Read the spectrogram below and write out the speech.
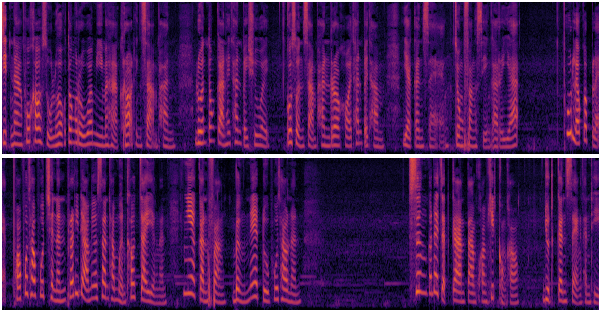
จิตนางผู้เข้าสู่โลกต้องรู้ว่ามีมหาเคราะห์ถึงสามพันล้วนต้องการให้ท่านไปช่วย กุศลสามพันรอคอยท่านไปทำอย่ากันแสงจงฟังเสียงอริยะ พูดแล้วก็แปลก เพราะผู้เฒ่าพูดเช่นนั้น พระธิดาเมียวสั้นทำเหมือนเข้าใจอย่างนั้น เงี่ยกันฟัง เบิ่งเนตรดูผู้เฒ่านั้น ซึ่งก็ได้จัดการตามความคิดของเขา หยุดกันแสงทันที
